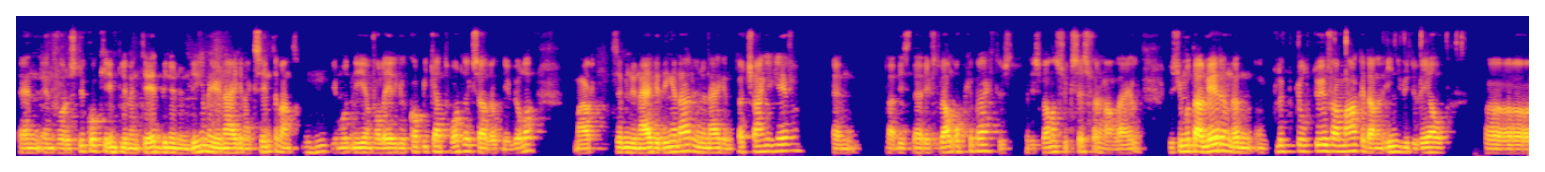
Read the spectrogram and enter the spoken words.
En, en voor een stuk ook geïmplementeerd binnen hun dingen met hun eigen accenten. Want Mhm. je moet niet een volledige copycat worden. Ik zou dat ook niet willen. Maar ze hebben hun eigen dingen daar, hun eigen touch aangegeven. En dat, is, dat heeft wel opgebracht. Dus dat is wel een succesverhaal eigenlijk. Dus je moet daar meer een, een, een clubcultuur van maken dan een individueel eh,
